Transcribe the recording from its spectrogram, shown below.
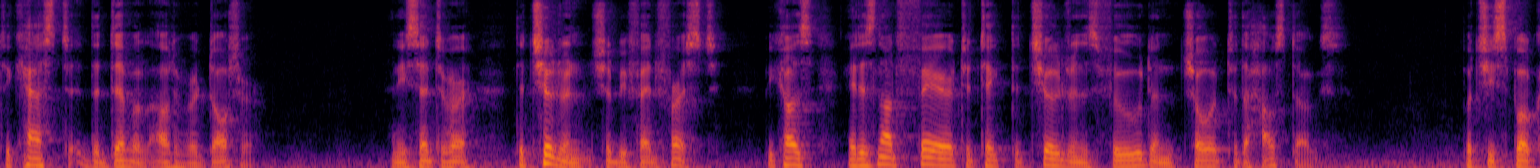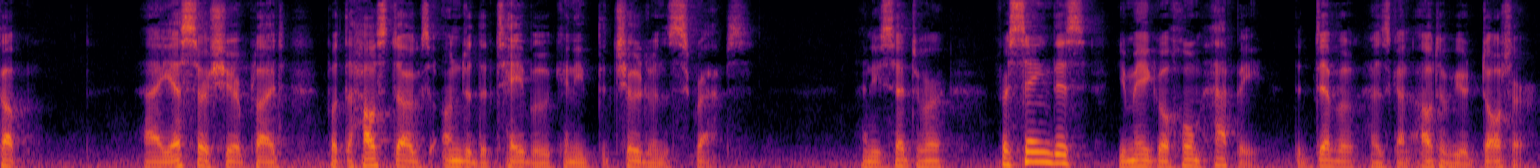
to cast the devil out of her daughter. And he said to her, The children should be fed first, because it is not fair to take the children's food and throw it to the house dogs. But she spoke up. Ah, yes, sir, she replied, but the house dogs under the table can eat the children's scraps. And he said to her, For saying this, you may go home happy. The devil has gone out of your daughter.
